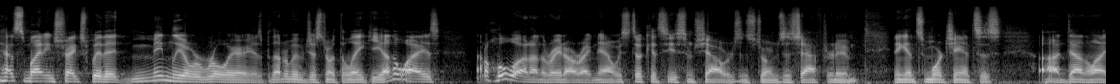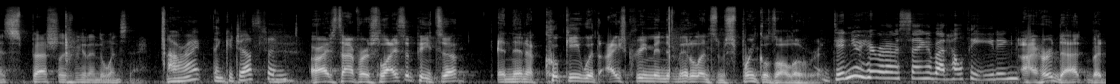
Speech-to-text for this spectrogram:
has some lightning strikes with it, mainly over rural areas, but that'll move just north of Leakey. Otherwise, not a whole lot on the radar right now. We still could see some showers and storms this afternoon. And again, some more chances uh, down the line, especially as we get into Wednesday. All right. Thank you, Justin. All right, it's time for a slice of pizza and then a cookie with ice cream in the middle and some sprinkles all over it. Didn't you hear what I was saying about healthy eating? I heard that, but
